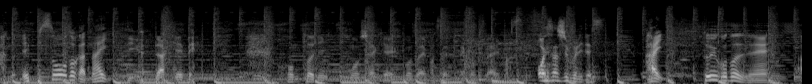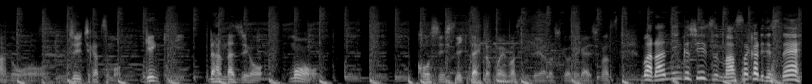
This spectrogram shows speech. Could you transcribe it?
あのエピソードがないっていうだけで本当に申し訳ございませんでございます。お久しぶりです。はい。ということでねあの11月も元気にランラジオもう更新していきたいと思いますのでよろしくお願いします。まあランニングシーズン真っ盛りですね。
